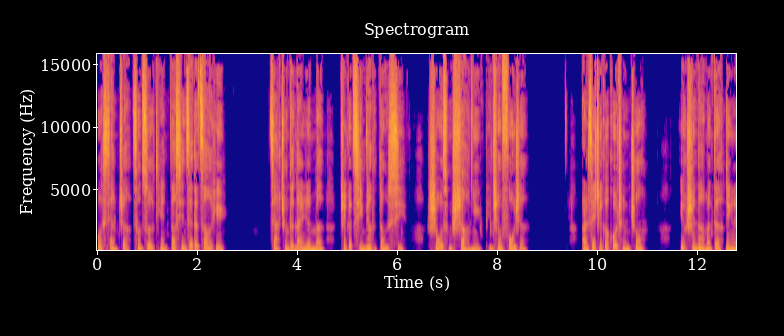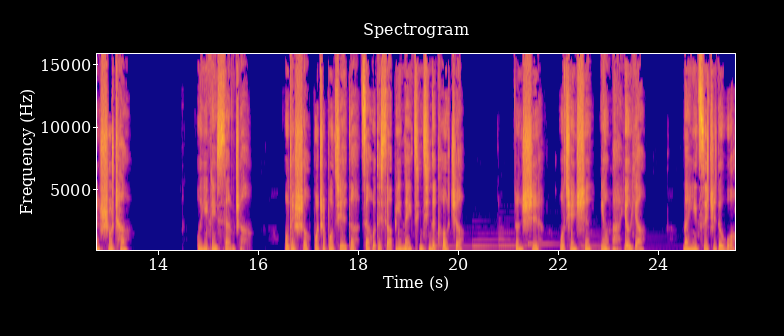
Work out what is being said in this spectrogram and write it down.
我想着从昨天到现在的遭遇，家中的男人们这个奇妙的东西，使我从少女变成妇人，而在这个过程中，又是那么的令人舒畅。我一边想着，我的手不知不觉的在我的小臂内轻轻的抠着，顿时我全身又麻又痒。难以自制的我，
